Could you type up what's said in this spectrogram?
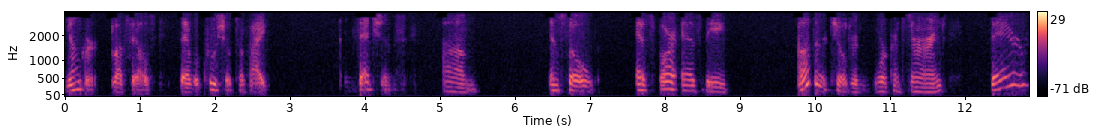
younger blood cells that were crucial to fight infections. Um, and so as far as the other children were concerned, their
